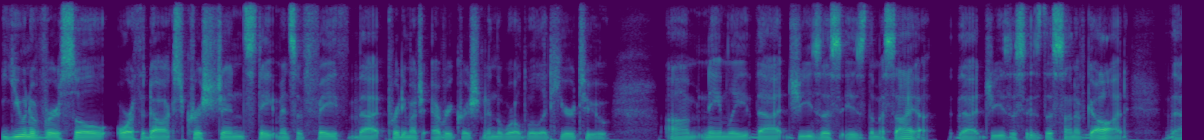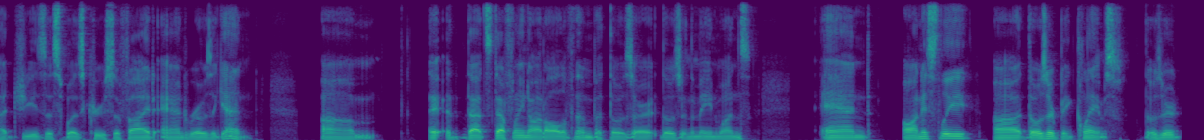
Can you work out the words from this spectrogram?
universal Orthodox Christian statements of faith that pretty much every Christian in the world will adhere to. Um, namely, that Jesus is the Messiah, that Jesus is the Son of God, that Jesus was crucified and rose again um, it, eh, that's definitely not all of them, but those are those are the main ones. And honestly, uh, those are big claims. Those are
